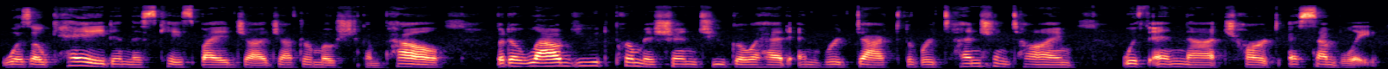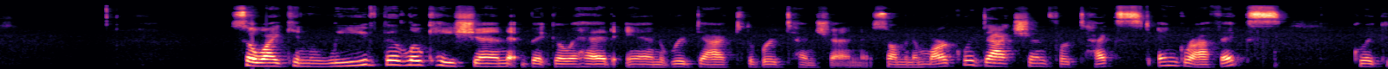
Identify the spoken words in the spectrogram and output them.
was okayed in this case by a judge after motion to compel, but allowed you permission to go ahead and redact the retention time within that chart assembly. So I can leave the location, but go ahead and redact the retention. So I'm going to mark redaction for text and graphics. Click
